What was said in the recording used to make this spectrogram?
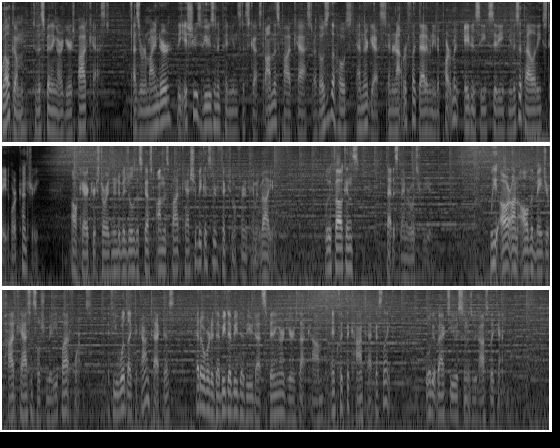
Welcome to the Spinning Our Gears podcast. As a reminder, the issues, views, and opinions discussed on this podcast are those of the host and their guests and do not reflect that of any department, agency, city, municipality, state, or country. All character stories and individuals discussed on this podcast should be considered fictional for entertainment value. Blue Falcons, that disclaimer was for you. We are on all the major podcast and social media platforms. If you would like to contact us, head over to www.spinningourgears.com and click the Contact Us link. We'll get back to you as soon as we possibly can.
